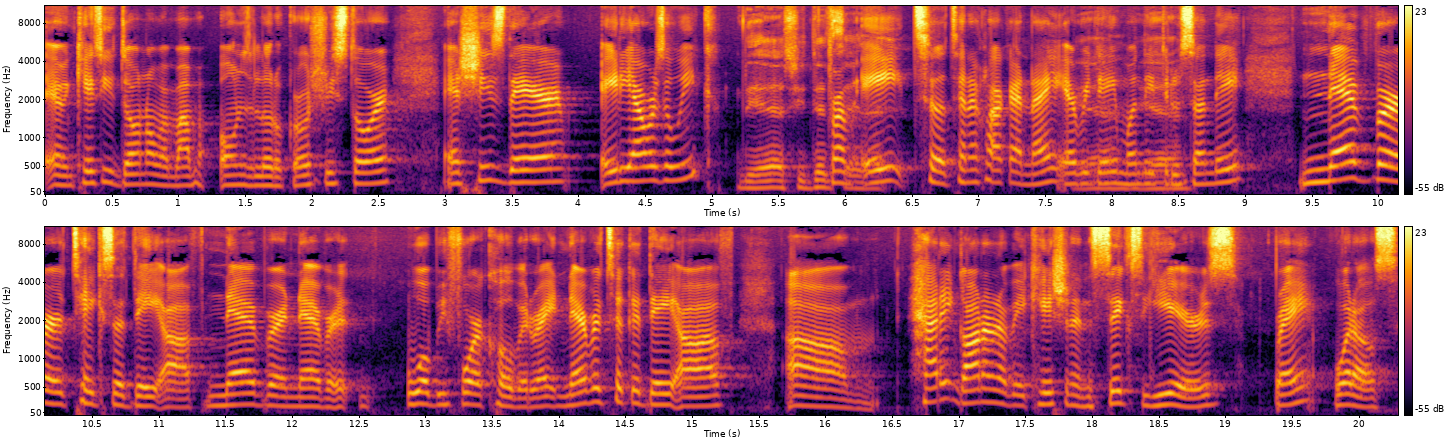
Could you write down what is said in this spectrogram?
in case you don't know, my mom owns a little grocery store, and she's there 80 hours a week yeah, she did from say that. 8 to 10 o'clock at night every day, Yeah, monday yeah. through sunday never takes a day off never never well before covid right never took a day off um hadn't gone on a vacation in six years right what else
